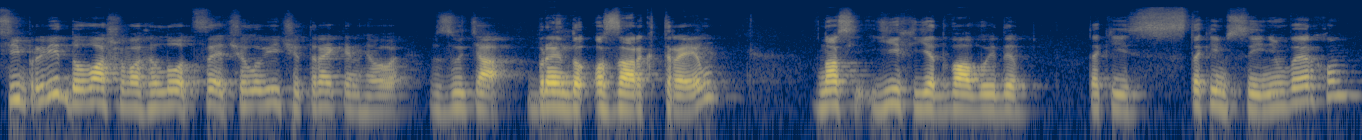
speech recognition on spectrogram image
Всім привіт! До вашого гело це чоловіче трекінгове взуття бренду Ozark Trail. В нас їх є два види: такий з таким синім верхом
